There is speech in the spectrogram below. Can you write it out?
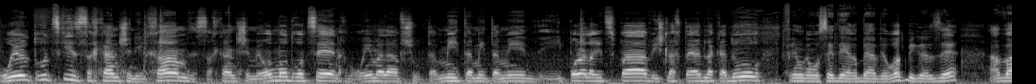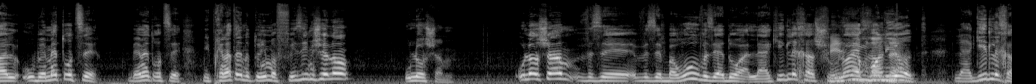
אוריאל טרוצקי זה שחקן שנלחם, זה שחקן שמאוד מאוד רוצה, אנחנו רואים עליו שהוא תמיד, תמיד, תמיד ייפול על הרצפה וישלח את היד לכדור, לפעמים גם עושה די הרבה עבירות בגלל זה, אבל הוא באמת רוצה, באמת רוצה. מבחינת הנתונים הפיזיים שלו, הוא לא שם. הוא לא שם, וזה, וזה ברור וזה ידוע. להגיד לך שהוא לא? יכול לא יודע. להיות, להגיד לך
